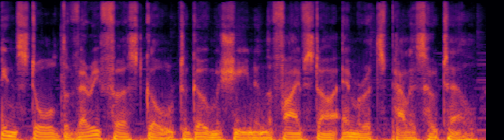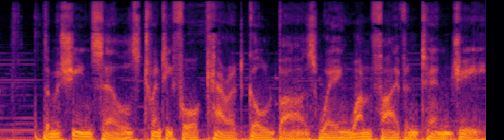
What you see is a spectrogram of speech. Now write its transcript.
installed the very first gold-to-go machine in the five-star Emirates Palace Hotel. The machine sells 24-carat gold bars weighing 1, 5 and 10 G.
